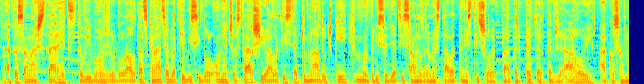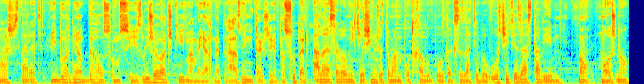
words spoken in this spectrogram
Ako sa máš starec? To by možno bola otázka na teba, keby si bol o niečo starší, ale ty si taký mladučký. Môj prísediaci samozrejme stále ten istý človek Páter Peter, takže ahoj, ako sa máš starec? Výborne, odbehol som si z lyžovačky, máme jarné prázdniny, takže je to super. Áno, ja sa veľmi teším, že to mám pod chalupou, tak sa za tebou určite zastavím. No, možno.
